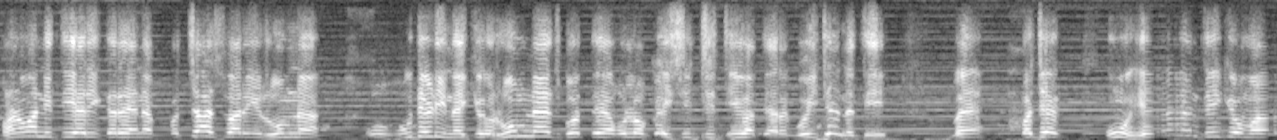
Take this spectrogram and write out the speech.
ભણવાની તૈયારી કરે એને પચાસ વાર રૂમ ને ઉદેડી નાખ્યો. રૂમ ને જ ગોતે ઓલો કઈ સીસીટીવી અત્યારે ગોઈતા નથી. પછી હું હેરાન થઈ ગયો મારે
